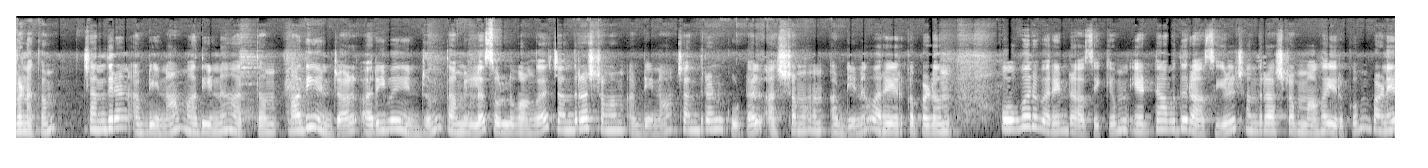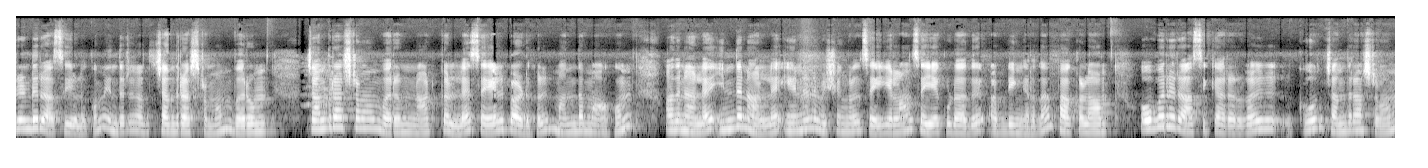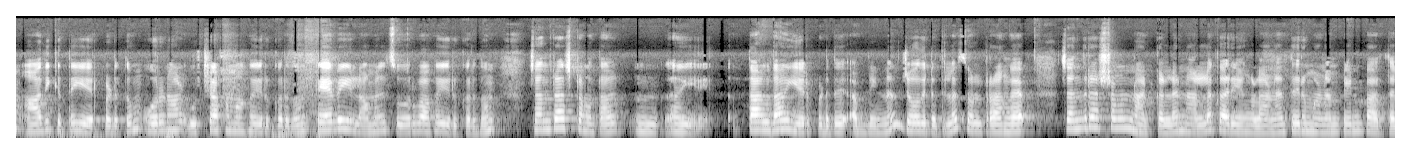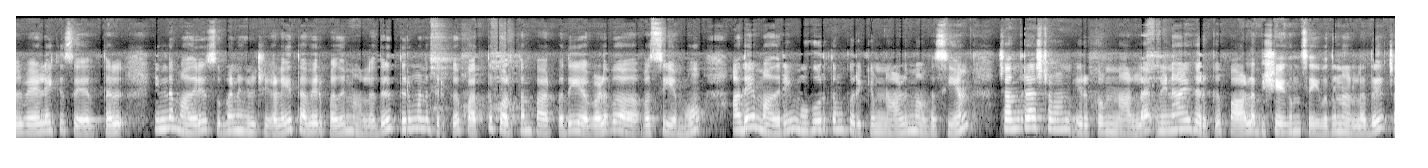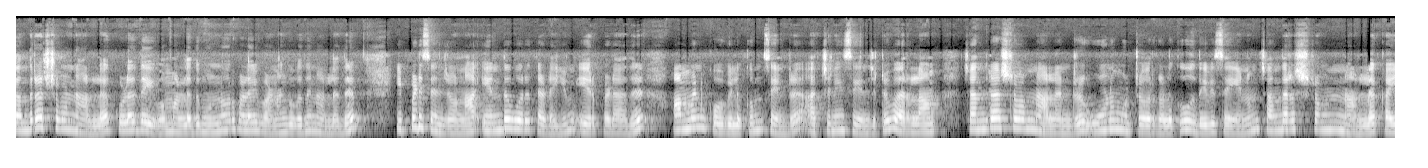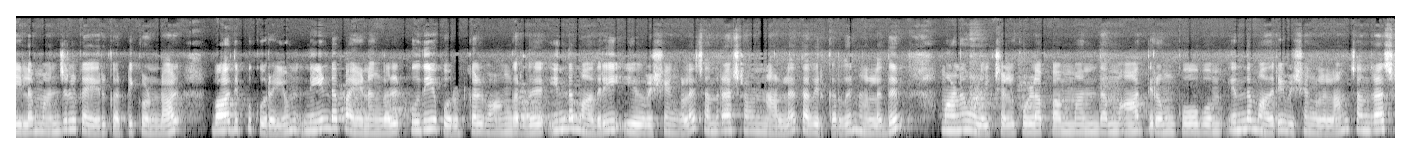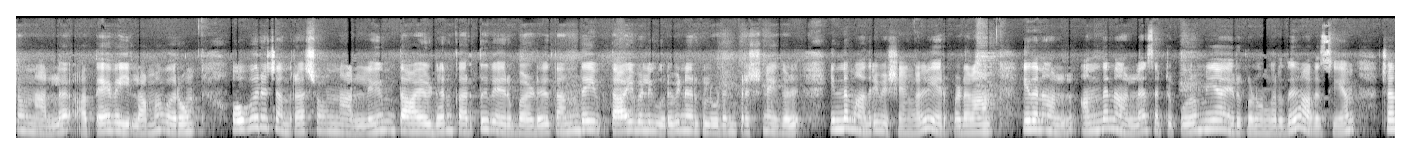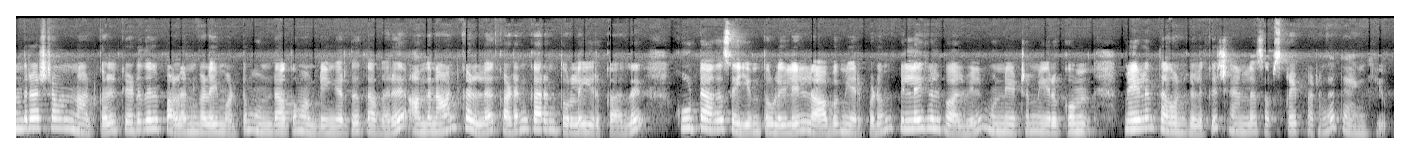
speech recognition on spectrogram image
வணக்கம். சந்திரன் அப்படின்னா மதின்னு அர்த்தம்? மதி என்றால் அறிவு என்றும் தமிழில் சொல்லுவாங்க. சந்திராஷ்டமம் அப்படின்னா சந்திரன் கூட்டல் அஷ்டமம் அப்படின்னு வரையறுக்கப்படும். ஒவ்வொருவரின் ராசிக்கும் எட்டாவது ராசியில் சந்திராஷ்டமமாக இருக்கும். பனிரெண்டு ராசிகளுக்கும் இந்த சந்திராஷ்டமம் வரும். சந்திராஷ்டமம் வரும் நாட்களில் செயல்பாடுகள் மந்தமாகும். அதனால் இந்த நாளில் என்னென்ன விஷயங்கள் செய்யலாம் செய்யக்கூடாது அப்படிங்கிறத பார்க்கலாம். ஒவ்வொரு ராசிக்காரர்களுக்கும் சந்திராஷ்டமம் ஆதிக்கத்தை ஏற்படுத்தும். ஒரு நாள் உற்சாகமாக இருக்கிறதும் தேவையில்லாமல் சோர்வாக இருக்கிறதும் சந்திராஷ்டமத்தால் தால் தான் ஏற்படுது அப்படின்னு ஜோதிடத்தில் சொல்கிறாங்க சந்திராஷ்டமம் நாட்களில் நல்ல காரியங்களான திருமணம் பெண் பார்த்தல் வேலைக்கு சேர்த்தல் இந்த மாதிரி சுப நிகழ்ச்சிகளை தவிர்ப்பது நல்லது. திருமணத்திற்கு பத்து பொருத்தம் பார்ப்பது எவ்வளவு அவசியமோ அதே மாதிரி முகூர்த்தம் குறிக்கும் நாளும் அவசியம். சந்திராஷ்டமம் இருக்கும் நாளில் விநாயகருக்கு பால் அபிஷேகம் செய்வது நல்லது. சந்திராஷ்டமம் நாளில் குலதெய்வம் அல்லது முன்னோர்களை வணங்குவது நல்லது. இப்படி செஞ்சோன்னா எந்த ஒரு தடையும் ஏற்படாது. அம்மன் கோவிலுக்கும் சென்று அர்ச்சனை செஞ்சுட்டு வரலாம். சந்திராஷ்டமம் நாளன்று ஊனமுற்றவர்களுக்கு உதவி செய்யணும். சந்திராஷ்டமம் நாளில் கையில் மஞ்சள் கயிறு கட்டி கொண்டால் பாதிப்பு குறையும். நீண்ட பயணங்கள் புதிய பொருட்கள் வாங்குறது இந்த மாதிரி விஷயங்களை சந்திராஷ்டம நாளில் தவிர்க்கிறது நல்லது. மன உளைச்சல் குழப்பம் மந்தம் ஆத்திரம் கோபம் இந்த மாதிரி விஷயங்கள் எல்லாம் சந்திராஷ்டமம் நாளில் தேவையில்லாமல் வரும். ஒவ்வொரு சந்திராஷ்டம நாள்லேயும் தாயுடன் கருத்து வேறுபாடு தந்தை தாய் வழி உறவினர்களுடன் பிரச்சனைகள் இந்த மாதிரி விஷயங்கள் ஏற்படலாம். இதனால் அந்த நாளில் சற்று பொறுமையாக இருக்கணுங்கிறது அவசியம். சந்திராஷ்டம நாட்கள் கெடுதல் பலன்களை மட்டும் உண்டாக்கும் அப்படிங்கிறது தவறு. அந்த நாட்களில் கடன்காரன் தொல்லை இருக்காது. கூட்டாக செய்யும் தொழிலில் லாபம் ஏற்படும். பிள்ளைகள் வாழ்வில் முன்னேற்றம் இருக்கும். மேலும் தகவல்களுக்கு சேனலை சப்ஸ்கிரைப் பண்ணுங்கள் தேங்க்யூ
